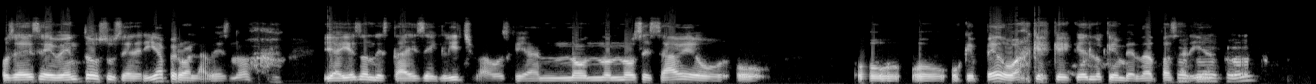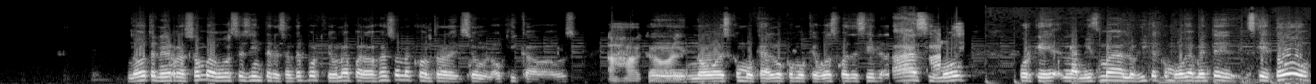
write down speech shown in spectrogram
O sea, ese evento sucedería, pero a la vez no. Y ahí es donde está ese glitch, vamos, que ya no, no, no se sabe o, o, o, qué pedo, ¿Qué, qué, es lo que en verdad pasaría. No, tenés razón, vos es interesante porque una paradoja es una contradicción lógica, vamos. Ajá, cabal. Eh, no es como que algo como que vos puedes decir, ah, Simón, porque la misma lógica, como obviamente, es que todo,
